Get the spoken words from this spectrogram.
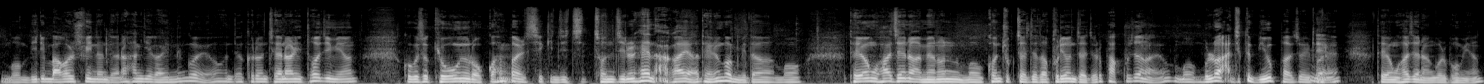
뭐 미리 막을 수 있는 데는 한계가 있는 거예요. 근데 그런 재난이 터지면 거기서 교훈을 얻고 한 발씩 이제 전진을 해 나가야 되는 겁니다. 뭐 대형 화재 나면은 뭐 건축 자재다 불연 자재로 바꾸잖아요. 뭐 물론 아직도 미흡하죠 이번에 네. 대형 화재 난 걸 보면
